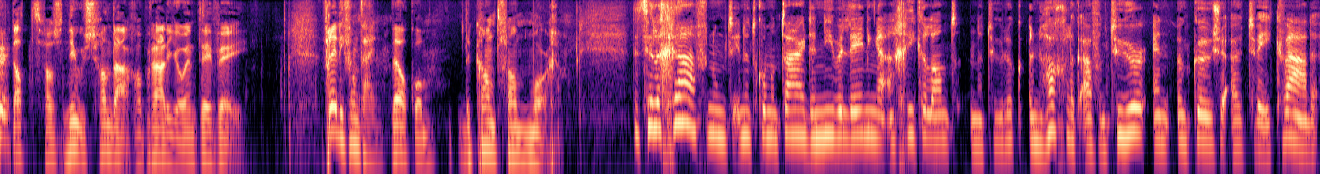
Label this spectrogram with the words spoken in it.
Dat was nieuws vandaag op radio en tv. Freddy van Tijn, welkom. De krant van morgen. De Telegraaf noemt in het commentaar de nieuwe leningen aan Griekenland... natuurlijk een hachelijk avontuur en een keuze uit twee kwaden.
